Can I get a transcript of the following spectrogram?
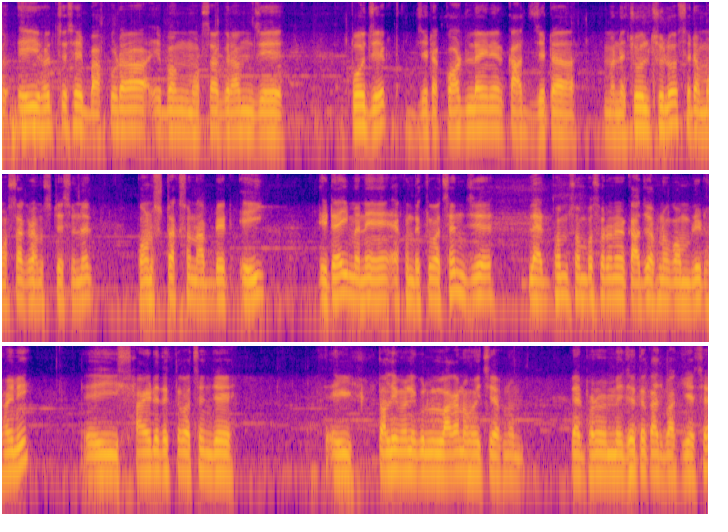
তো এই হচ্ছে সেই বাঁকুড়া এবং মশাগ্রাম যে প্রজেক্ট যেটা কড লাইনের কাজ যেটা মানে চলছিল, সেটা মশাগ্রাম স্টেশনের কনস্ট্রাকশন আপডেট এই, এটাই মানে এখন দেখতে পাচ্ছেন যে প্ল্যাটফর্ম সম্প্রসারণের কাজও এখনও কমপ্লিট হয়নি। এই সাইডে দেখতে পাচ্ছেন যে এই টালিমালিগুলো লাগানো হয়েছে এখনও প্ল্যাটফর্মের মেঝেতে কাজ বাকি আছে।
